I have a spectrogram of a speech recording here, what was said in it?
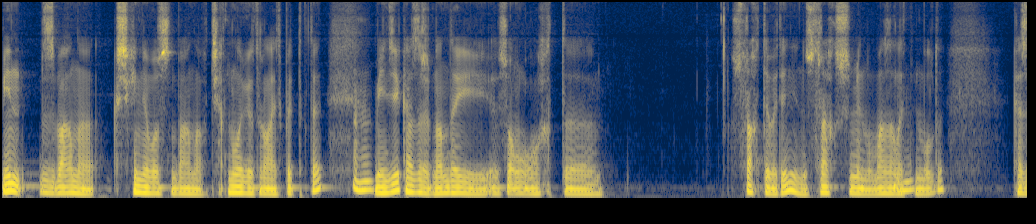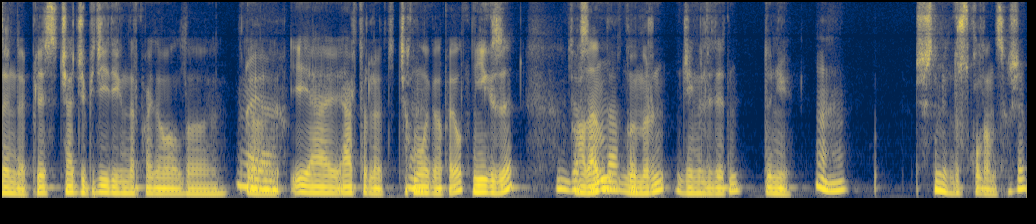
мен біз бағана кішкене болсын бағана технология туралы айтып кеттік та менде қазір мынандай соңғы уақытта сұрақ деп айтайын енді сұрақ шынымен мазалайтын болды қазір енді білесіз чат gpt дегендер пайда болды Иә. әртүрлі технологиялар пайда болды негізі адам өмірін жеңілдететін дүние мхм. шынымен дұрыс қолдансаң ше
